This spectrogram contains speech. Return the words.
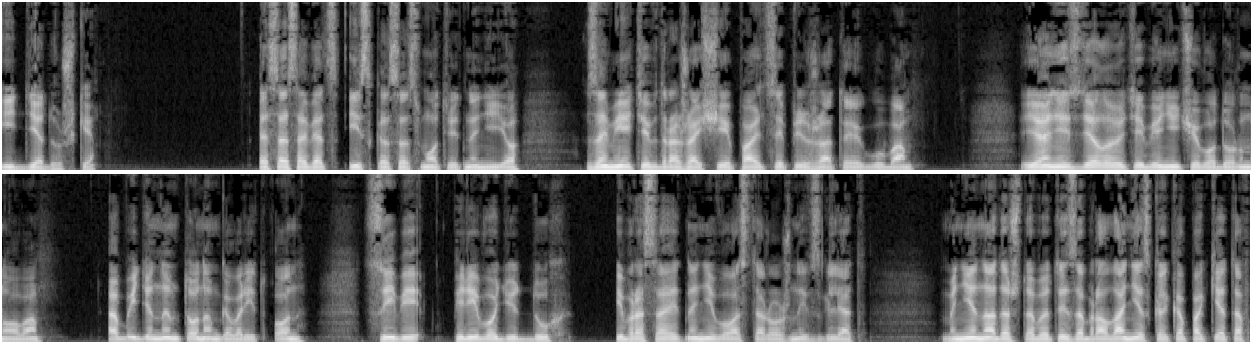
и дедушке. Эсэсовец искоса смотрит на нее, заметив дрожащие пальцы, прижатые к губам. «Я не сделаю тебе ничего дурного», — обыденным тоном говорит он. Циби переводит дух и бросает на него осторожный взгляд. «Мне надо, чтобы ты забрала несколько пакетов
